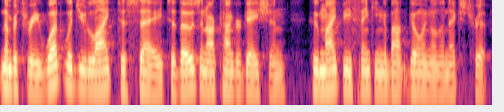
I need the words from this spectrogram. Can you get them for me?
number three, what would you like to say to those in our congregation who might be thinking about going on the next trip?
